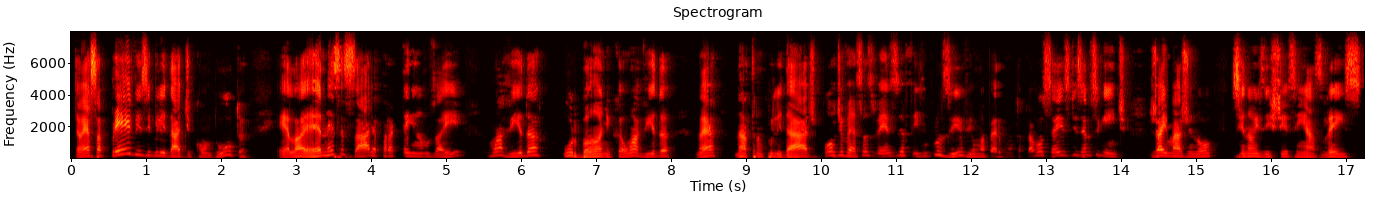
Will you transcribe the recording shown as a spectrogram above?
Então, essa previsibilidade de conduta, ela é necessária para que tenhamos aí uma vida urbânica, uma vida né, na tranquilidade. Por diversas vezes eu fiz, inclusive, uma pergunta para vocês dizendo o seguinte: já imaginou se não existissem as leis?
